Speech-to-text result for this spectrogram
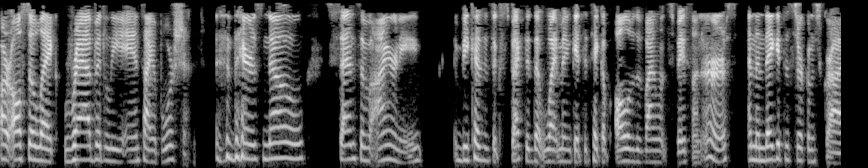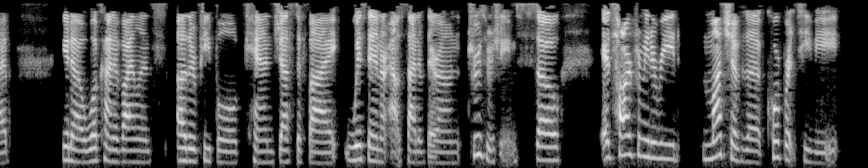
are also like rabidly anti-abortion. There's no sense of irony because it's expected that white men get to take up all of the violent space on earth and then they get to circumscribe, you know, what kind of violence other people can justify within or outside of their own truth regimes. So it's hard for me to read much of the corporate TV,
